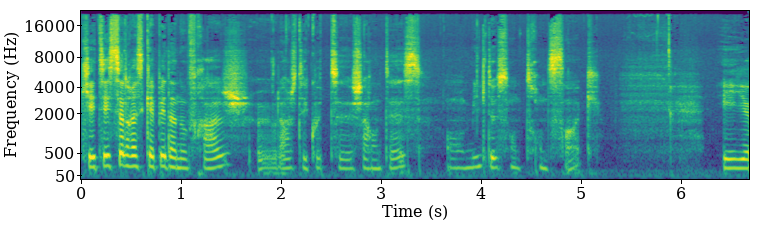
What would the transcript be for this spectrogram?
qui était seul rescapé d'un naufrage au large des côtes charentaises en 1235. Et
